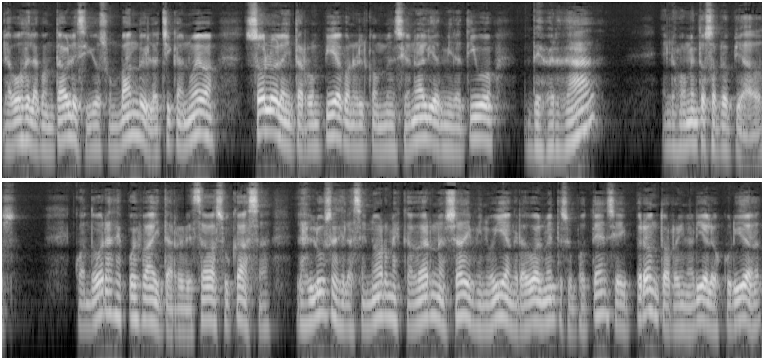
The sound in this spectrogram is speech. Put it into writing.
La voz de la contable siguió zumbando y la chica nueva solo la interrumpía con el convencional y admirativo ¿De verdad? en los momentos apropiados. Cuando horas después Baita regresaba a su casa, las luces de las enormes cavernas ya disminuían gradualmente su potencia y pronto reinaría la oscuridad,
